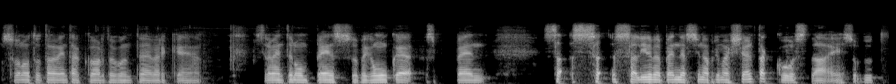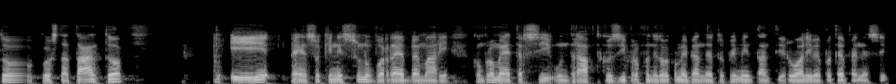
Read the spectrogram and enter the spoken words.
Sono totalmente d'accordo con te perché sinceramente non penso, perché comunque spend- sa- sa- salire per prendersi una prima scelta costa e soprattutto costa tanto e penso che nessuno vorrebbe magari compromettersi un draft così profondo come abbiamo detto prima in tanti ruoli per poter prendersi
